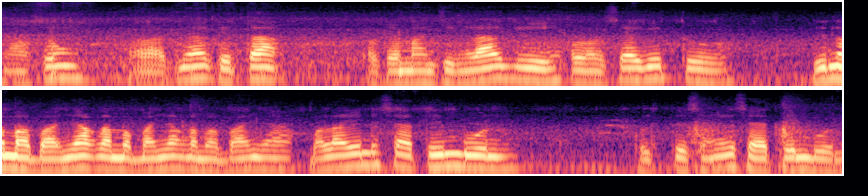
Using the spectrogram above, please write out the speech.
langsung lalatnya kita pakai mancing lagi kalau saya gitu. Jadi nambah banyak nambah banyak nambah banyak. Malah ini saya timbun. Kulit pisang ini saya timbun.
